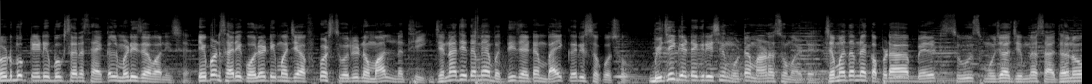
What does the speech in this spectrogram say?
notebook teddy books અને સાયકલ મળી જવાની છે. એ પણ સારી ક્વોલિટીમાં જે ઓફકોર્સ ચોરીનો માલ નથી. જેનાથી તમે આ બધી જ આઈટમ બાય કરી શકો છો. બીજી કેટેગરી છે મોટા માણસો માટે, જેમાં તમને કપડાં બેલ્ટ શૂઝ મોજા જીમના સાધનો,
